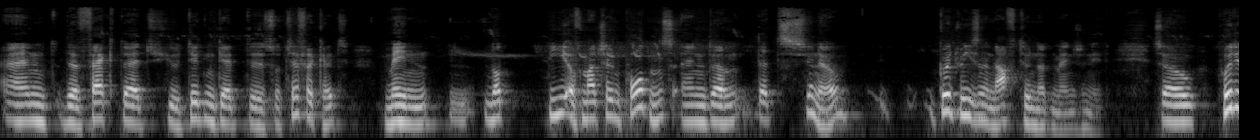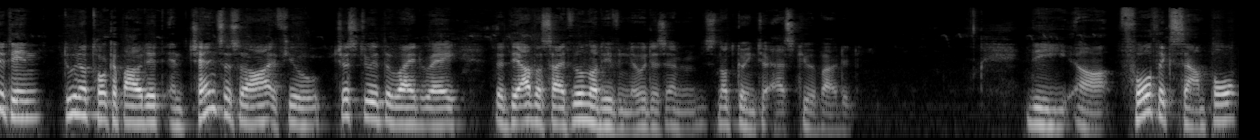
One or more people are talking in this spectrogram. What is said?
and the fact that you didn't get the certificate may not be of much importance, and um, that's you know good reason enough to not mention it. So put it in, do not talk about it, and chances are, if you just do it the right way, that the other side will not even notice and is not going to ask you about it. The uh, fourth example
